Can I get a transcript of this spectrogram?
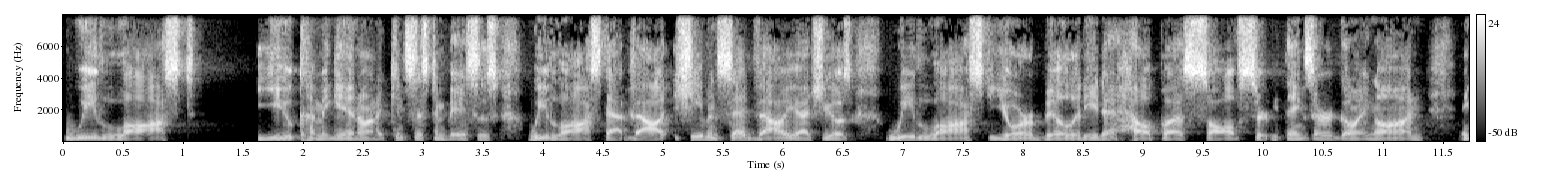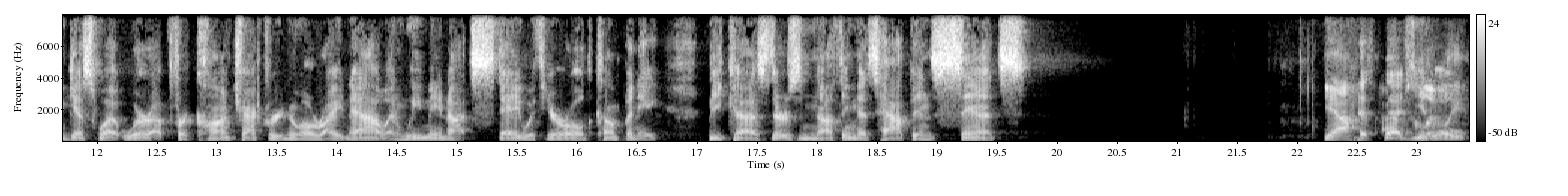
we lost you coming in on a consistent basis. We lost that value. She even said value add. She goes, We lost your ability to help us solve certain things that are going on. And guess what? We're up for contract renewal right now, and we may not stay with your old company because there's nothing that's happened since yeah, that, absolutely. You know,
